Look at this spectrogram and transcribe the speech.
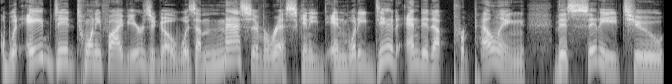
what Abe did 25 years ago was a massive risk, and he and what he did ended up propelling this city to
